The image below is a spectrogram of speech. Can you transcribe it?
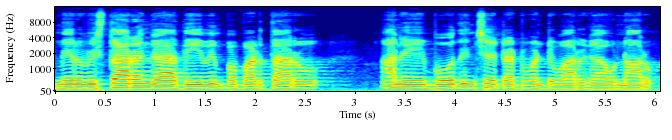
మీరు విస్తారంగా దీవింపబడతారు అని బోధించేటటువంటి వారుగా ఉన్నారు.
